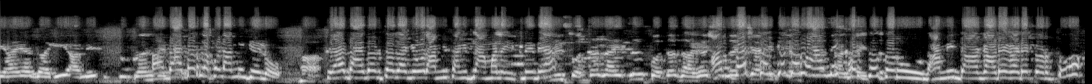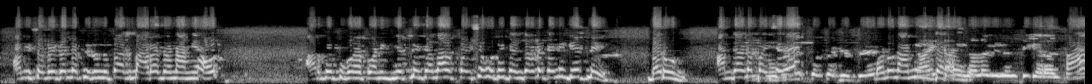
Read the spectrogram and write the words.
या या जागी आम्ही दुकान हा. दादरला पण आम्ही गेलो. हा. त्या दादरच्या जागेवर आम्ही सांगितलं आम्हाला इकडे द्या. तुम्ही स्वतः जायचं स्वतः जागा शोधायची आणि खर्च करू आम्ही ला खर्च सांगायचं. करून. आम्ही दा- गाड्या गाड्या करतो. आणि सगळीकडनं फिरून येतो आज बारा जण आम्ही आहोत. अर्धे तुकडे कोणी घेतले ज्यांना पैसे होते त्यांच्याकडे त्यांनी घेतले. भरून. आमच्याकडे पैसे नाही. म्हणून आम्ही काय इथं राहिलो. शासनाला विनंती कराल हा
